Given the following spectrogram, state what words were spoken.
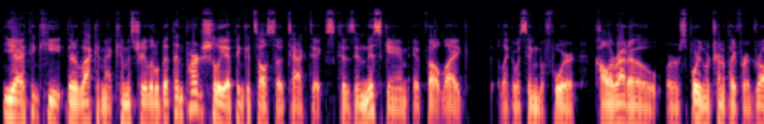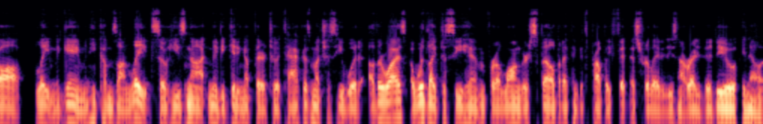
Yeah, I think he they're lacking that chemistry a little bit. Then partially, I think it's also tactics because in this game, it felt like, like I was saying before, Colorado or Sporting were trying to play for a draw late in the game and he comes on late. So he's not maybe getting up there to attack as much as he would otherwise. I would like to see him for a longer spell, but I think it's probably fitness related. He's not ready to do, you know,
